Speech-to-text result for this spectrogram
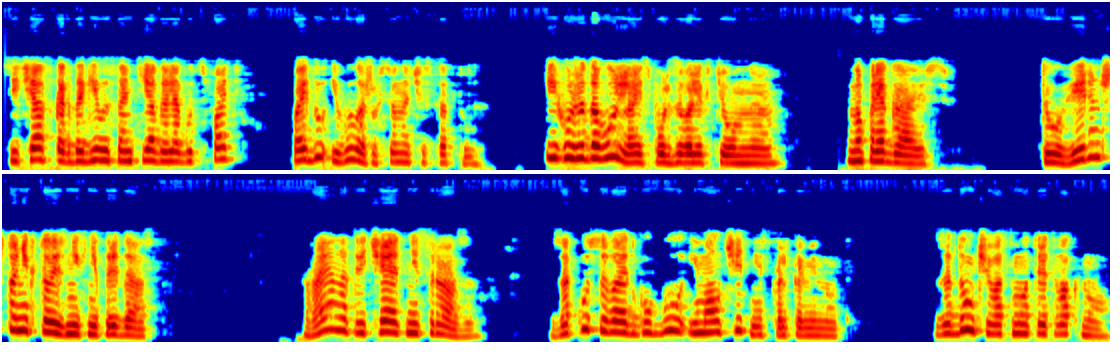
Сейчас, когда Гил и Сантьяго лягут спать, пойду и выложу все на чистоту. Их уже довольно использовали в темную. Напрягаюсь. Ты уверен, что никто из них не предаст? Райан отвечает не сразу. Закусывает губу и молчит несколько минут. Задумчиво смотрит в окно.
